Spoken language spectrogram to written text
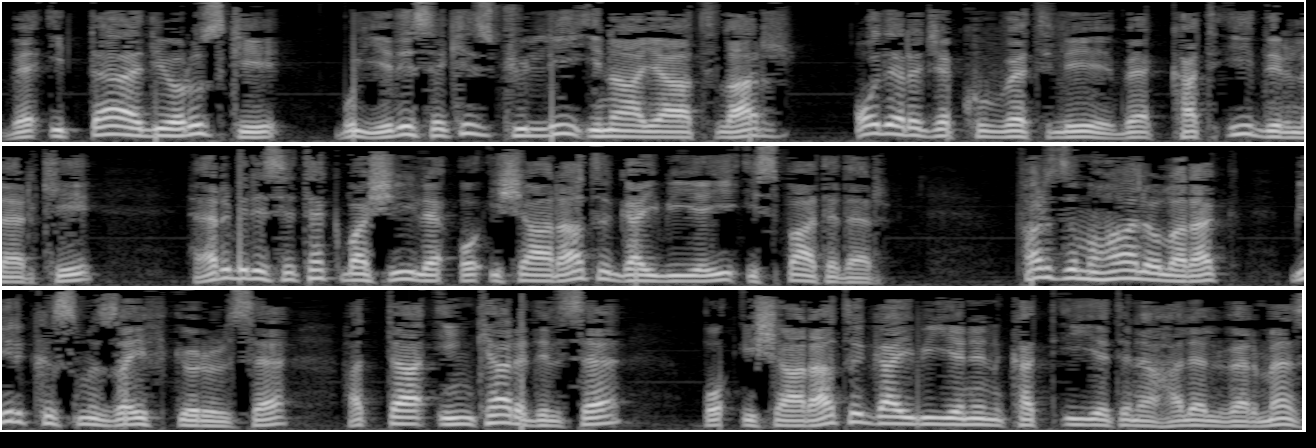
Ve iddia ediyoruz ki bu 7-8 külli inayatlar o derece kuvvetli ve kat'idirler ki her birisi tek başıyla o işaret-ı gaybiyeyi ispat eder. Farz-ı muhal olarak bir kısmı zayıf görülse, hatta inkar edilse, o işaret-ı gaybiyenin kat'iyetine halel vermez.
